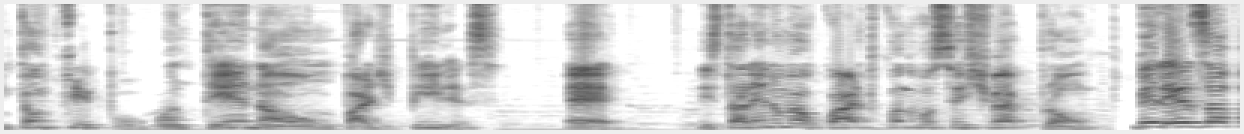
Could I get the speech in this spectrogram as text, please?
Então, tipo, uma antena ou um par de pilhas? É, Estarei no meu quarto quando você estiver pronto. Beleza?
